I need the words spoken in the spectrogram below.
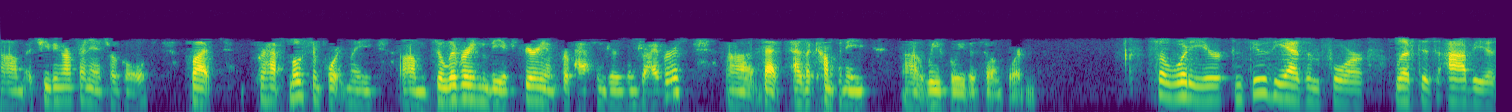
um, achieving our financial goals, but perhaps most importantly, um, delivering the experience for passengers and drivers uh, that as a company uh, we believe is so important. So Woody, your enthusiasm for Lyft is obvious.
